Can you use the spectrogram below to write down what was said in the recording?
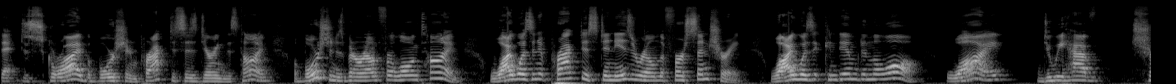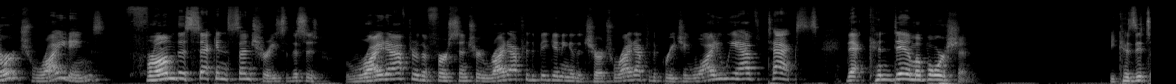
that describe abortion practices during this time. Abortion has been around for a long time. Why wasn't it practiced in Israel in the first century? Why was it condemned in the law? Why do we have church writings from the second century? So this is right after the first century, right after the beginning of the church, right after the preaching. Why do we have texts that condemn abortion? Because it's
